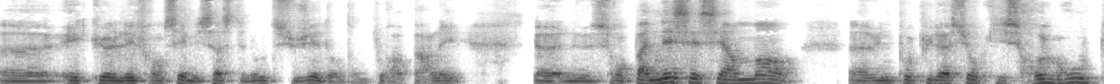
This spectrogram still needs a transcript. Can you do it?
euh, et que les Français, mais ça c'est un autre sujet dont on pourra parler, euh, ne sont pas nécessairement euh, une population qui se regroupe,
